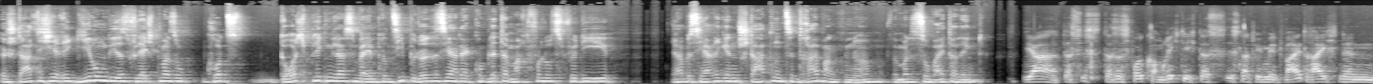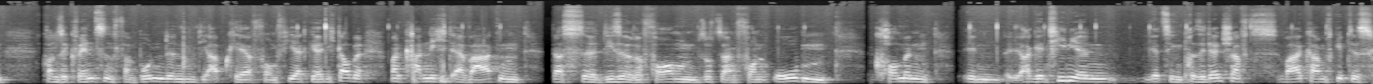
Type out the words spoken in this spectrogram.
äh, staatliche Regierungen, die das vielleicht mal so kurz durchblicken lassen, weil im Prinzip bedeutet es ja der komplette Machtverlust für die ja, bisherigen Staaten und Zentralbanken, ne? wenn man das so weiterdenkt. Ja, das ist, das ist vollkommen richtig. Das ist natürlich mit weitreichenden Konsequenzen verbunden, die Abkehr vom Fiat-Geld. Ich glaube, man kann nicht erwarten, dass äh, diese Reformen sozusagen von oben kommen. In Argentinien, jetzigen Präsidentschaftswahlkampf, gibt es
